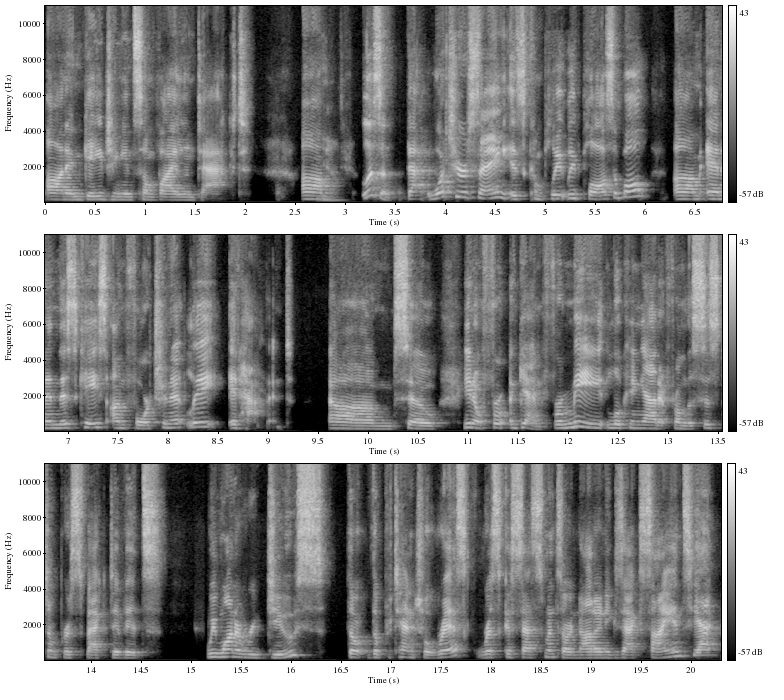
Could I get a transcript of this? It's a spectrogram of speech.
on engaging in some violent act. Um, yeah. Listen, that what you're saying is completely plausible, um, and in this case, unfortunately, it happened. Um, so, you know, for again, for me, looking at it from the system perspective, it's we want to reduce the, the potential risk. Risk assessments are not an exact science yet,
